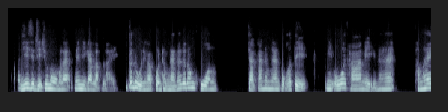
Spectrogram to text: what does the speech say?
24 ชั่วโมงมาแล้ว ไม่มีการหลับไหล ก็ดูสิครับคนทำงานก็จะต้องควงจากการทำงานปกติ มี overtime อีกนะฮะทำให้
